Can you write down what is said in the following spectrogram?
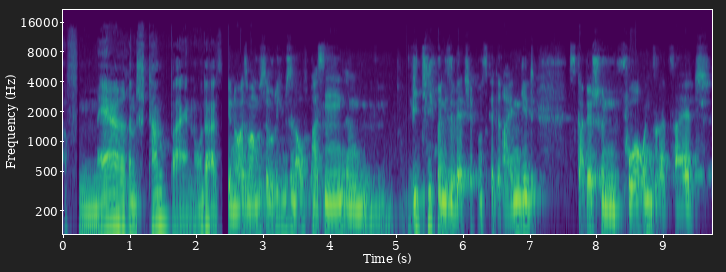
auf mehreren Standbeinen, oder? Also genau, also man muss da wirklich ein bisschen aufpassen, ähm, wie tief man diese Wertschöpfungskette reingeht. Es gab ja schon vor unserer Zeit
